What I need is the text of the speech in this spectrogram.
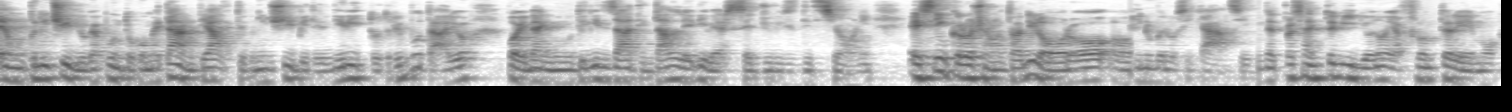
è un principio che appunto come tanti altri principi del diritto tributario poi vengono utilizzati dalle diverse giurisdizioni e si incrociano tra di loro in numerosi casi. Nel presente video noi affronteremo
